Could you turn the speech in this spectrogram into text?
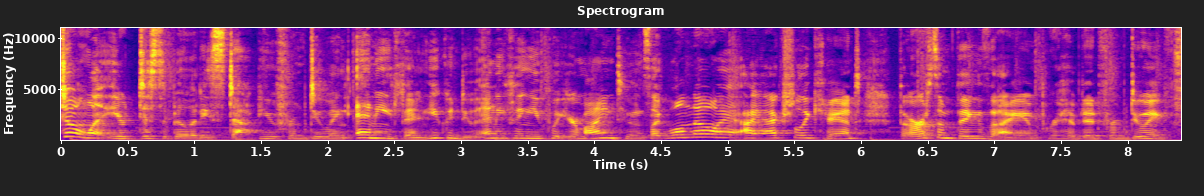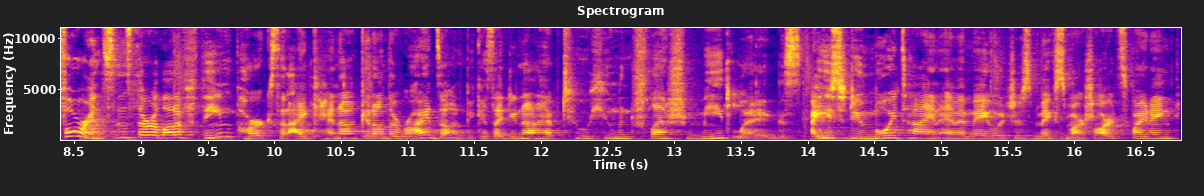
don't let your disability stop you from doing anything. You can do anything you put your mind to. And it's like, well, no, I, I actually can't. There are some things that I am prohibited from doing. For instance, there are a lot of theme parks that I cannot get on the rides on because I do not have two human flesh meat legs. I used to do Muay Thai and MMA, which is mixed martial arts fighting.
